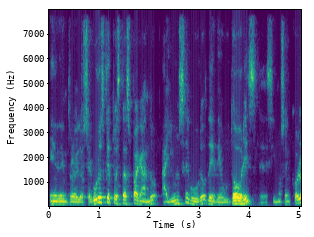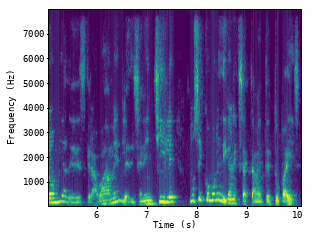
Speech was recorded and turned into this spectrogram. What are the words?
eh, dentro de los seguros que tú estás pagando, hay un seguro de deudores, le decimos en Colombia, de desgravamen, le dicen en Chile, no sé cómo le digan exactamente en tu país.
